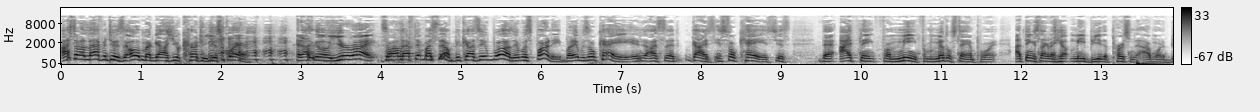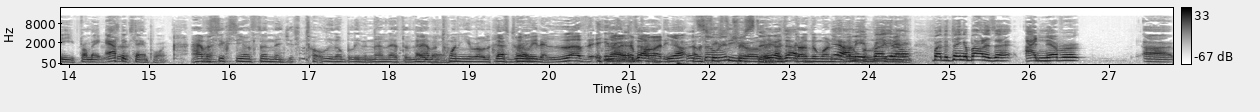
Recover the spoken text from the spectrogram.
I started laughing too and said, Oh my gosh, you're country, you're square. and I go, You're right. So I laughed at myself because it was. It was funny, but it was okay. And I said, Guys, it's okay. It's just that I think from me, from a mental standpoint, I think it's not going to help me be the person that I want to be from an athlete standpoint. I have a 16 year old son that just totally don't believe in none of that stuff. Then I have a 20 year old That's great. that loves it. He Right, likes to exactly. party. Yeah. I have a That's so 16 year old interesting. that Yeah, exactly. doesn't want yeah, I mean, but you know, it. but the thing about it is that I never uh,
